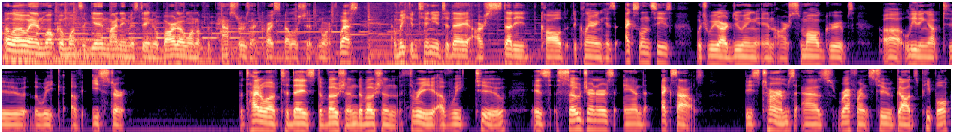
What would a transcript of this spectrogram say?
Hello and welcome once again. My name is Daniel Bardo, one of the pastors at Christ Fellowship Northwest, and we continue today our study called Declaring His Excellencies, which we are doing in our small groups uh, leading up to the week of Easter. The title of today's devotion, devotion 3 of week 2, is Sojourners and Exiles. These terms, as reference to God's people,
